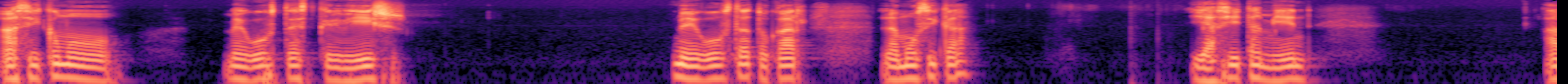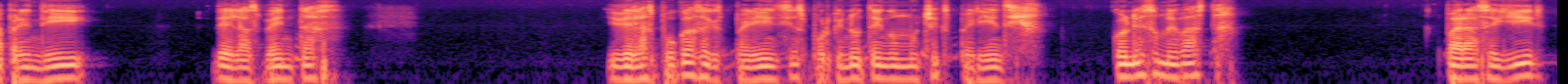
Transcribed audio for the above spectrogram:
Así como me gusta escribir, me gusta tocar la música y así también aprendí de las ventas y de las pocas experiencias porque no tengo mucha experiencia. Con eso me basta para seguir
